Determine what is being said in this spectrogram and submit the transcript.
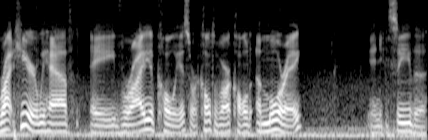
Right here we have a variety of coleus or cultivar called Amore and you can see the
